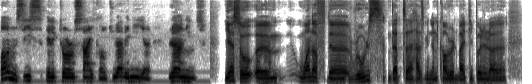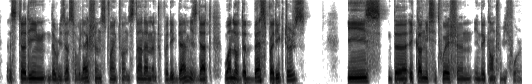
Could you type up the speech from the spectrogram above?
on this electoral cycle? Do you have any learnings? Yeah, so um, one of the rules that uh, has been uncovered by people uh, studying the results of elections, trying to understand them and to predict them, is that one of the best predictors is the economic situation in the country before.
